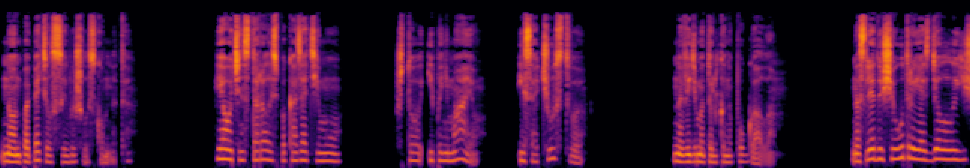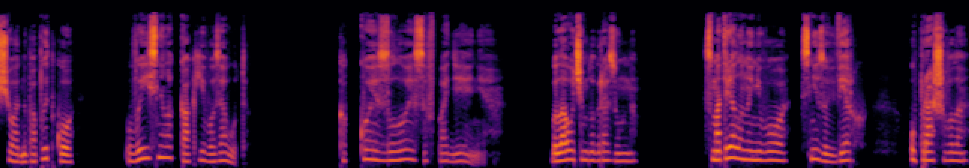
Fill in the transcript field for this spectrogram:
Но он попятился и вышел из комнаты. Я очень старалась показать ему, что и понимаю, и сочувствую, но, видимо, только напугала. На следующее утро я сделала еще одну попытку, выяснила, как его зовут. Какое злое совпадение. Была очень благоразумна. Смотрела на него снизу вверх, упрашивала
